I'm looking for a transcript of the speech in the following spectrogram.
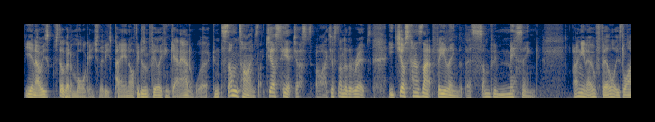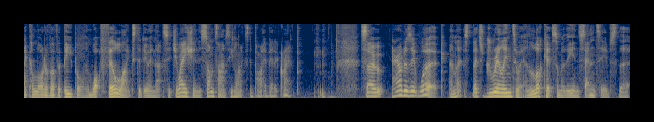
you know, he's still got a mortgage that he's paying off. He doesn't feel he can get out of work. And sometimes, like just here, just oh, just under the ribs, he just has that feeling that there's something missing. And you know, Phil is like a lot of other people. And what Phil likes to do in that situation is sometimes he likes to buy a bit of crap. so how does it work? And let's let's drill into it and look at some of the incentives that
